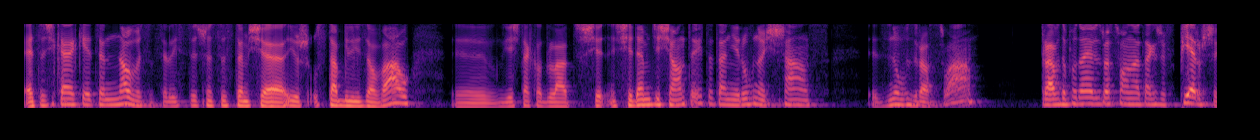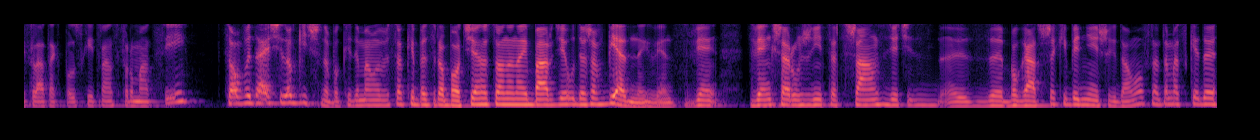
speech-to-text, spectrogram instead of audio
E, Co ciekawe, kiedy ten nowy socjalistyczny system się już ustabilizował, y, gdzieś tak od lat sie- 70., to ta nierówność szans znów wzrosła. Prawdopodobnie wzrosła ona także w pierwszych latach polskiej transformacji, co wydaje się logiczne, bo kiedy mamy wysokie bezrobocie, no to ono najbardziej uderza w biednych, więc zwię- zwiększa różnicę szans dzieci z, z bogatszych i biedniejszych domów. Natomiast kiedy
